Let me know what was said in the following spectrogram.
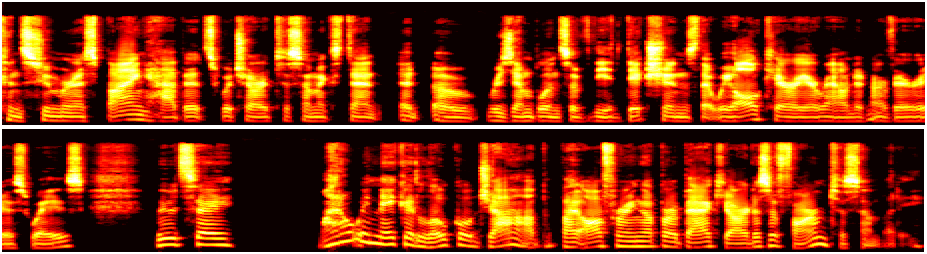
consumerist buying habits, which are to some extent a, a, resemblance of the addictions that we all carry around in our various ways, we would say, why don't we make a local job by offering up our backyard as a farm to somebody?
